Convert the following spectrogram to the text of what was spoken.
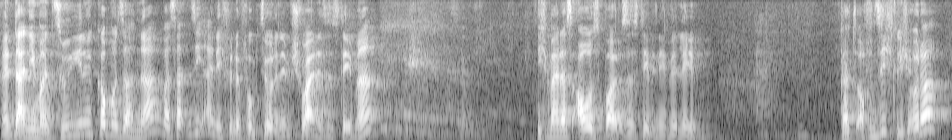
wenn dann jemand zu Ihnen kommt und sagt, na, was hatten Sie eigentlich für eine Funktion in dem Schweinesystem? Hä? Ich meine das Ausbeutesystem, in dem wir leben. Ganz offensichtlich, oder?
